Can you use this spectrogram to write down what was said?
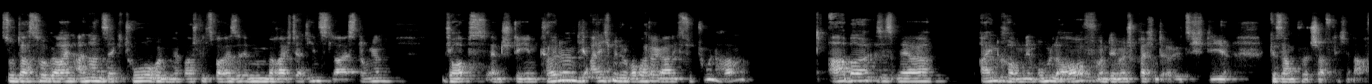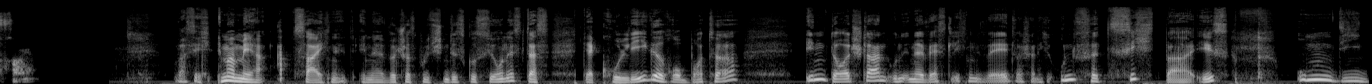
sodass sogar in anderen Sektoren, beispielsweise im Bereich der Dienstleistungen, Jobs entstehen können, die eigentlich mit den Robotern gar nichts zu tun haben. Aber es ist mehr Einkommen im Umlauf und dementsprechend erhöht sich die gesamtwirtschaftliche Nachfrage was sich immer mehr abzeichnet in der wirtschaftspolitischen Diskussion ist, dass der Kollege Roboter in Deutschland und in der westlichen Welt wahrscheinlich unverzichtbar ist, um die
